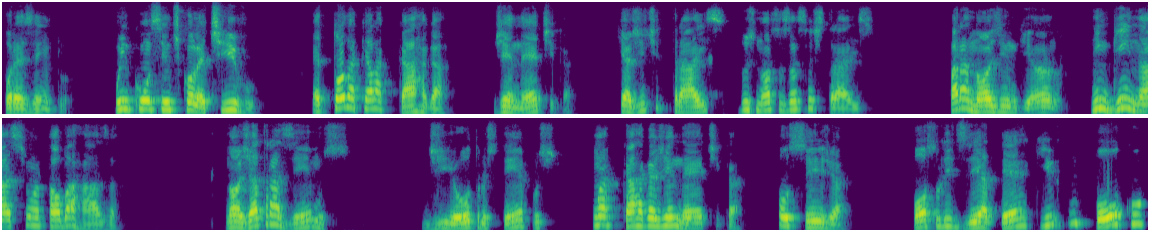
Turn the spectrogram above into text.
Por exemplo, o inconsciente coletivo é toda aquela carga genética que a gente traz dos nossos ancestrais. Para nós, junguianos, ninguém nasce uma talba rasa. Nós já trazemos de outros tempos uma carga genética, ou seja, posso lhe dizer até que um pouco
